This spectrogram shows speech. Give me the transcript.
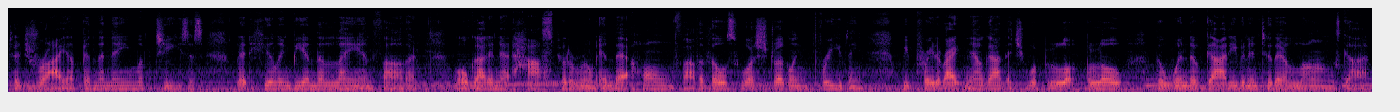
to dry up in the name of Jesus. Let healing be in the land, Father. Oh, God, in that hospital room, in that home, Father, those who are struggling breathing. We pray that right now, God, that you will blow, blow the wind of God even into their lungs, God.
